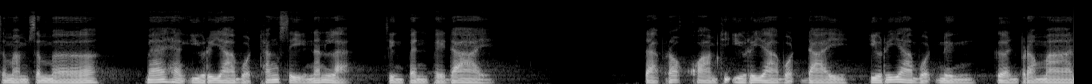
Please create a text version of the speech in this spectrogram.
สม่ำเสมอ แม้แห่งอิริยาบถททั้งสี่นั่นแหละ จึงเป็นไปได้ แต่เพราะความที่อิริยาบถใด อิริยาบถหนึ่งเกินประมาณ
